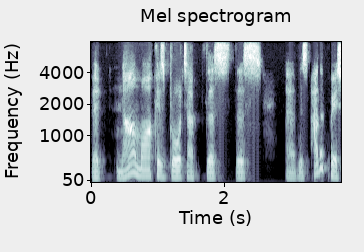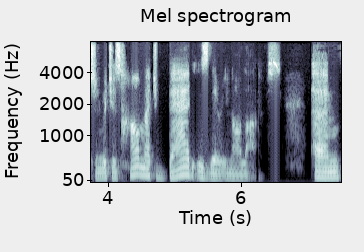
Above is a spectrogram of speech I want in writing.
but now Mark has brought up this this uh, this other question, which is how much bad is there in our lives? Um,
